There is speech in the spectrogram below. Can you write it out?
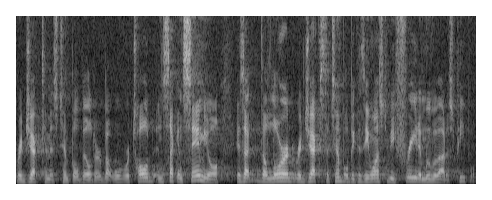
reject him as temple builder. But what we're told in 2 Samuel is that the Lord rejects the temple because he wants to be free to move about his people.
